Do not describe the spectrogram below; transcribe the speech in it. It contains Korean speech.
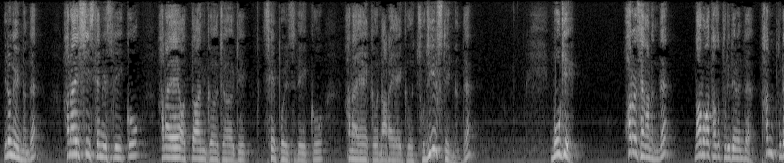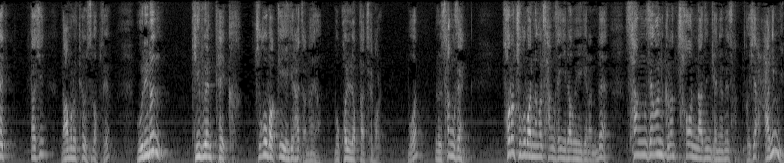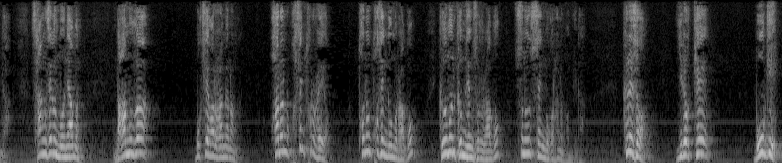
이런 게 있는데 하나의 시스템일 수도 있고 하나의 어떠한 그 저기 세포일 수도 있고 하나의 그 나라의 그 조직일 수도 있는데 목이 화를 생하는데 나무가 타서 불이 되는데 탄 불에 다시 나무를 태울 수가 없어요. 우리는 기브 앤 테이크 주고받기 얘기를 하잖아요. 뭐 권력과 재벌, 뭐 상생 서로 주고받는 걸 상생이라고 얘기를 하는데 상생은 그런 차원 낮은 개념의 것이 아닙니다. 상생은 뭐냐면 나무가 목생화를 하면은 화는 화생토를 해요. 토는 토생금을 하고 금은 금생수를 하고 수는 수생목을 하는 겁니다. 그래서 이렇게 목이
